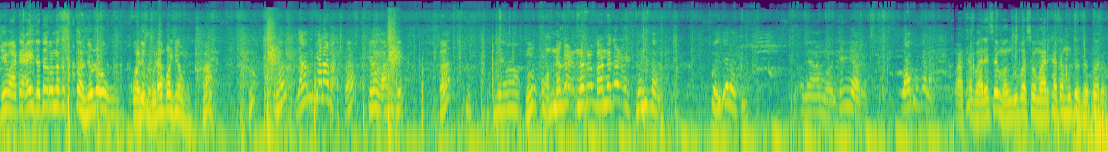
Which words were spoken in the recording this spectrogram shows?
જે વાટે આવી જતા રહો તને તો કોલેજ બુડા પડશે હમણાં હા? લાખ રૂપિયા લાવ. હા કેવો લાગે છે હા હું નગર નગર બાર જાઉં. પૈસા લાવ તું. અને આ મોનથી નહીં લાખ રૂપિયા. માથા ભારે છે, મંગુ પાછો માર ખાતા હું તો જતો રહ્યો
